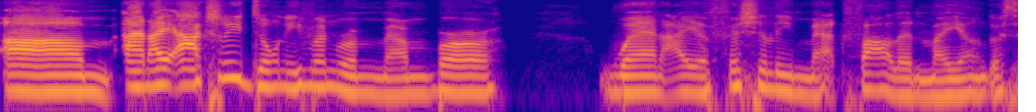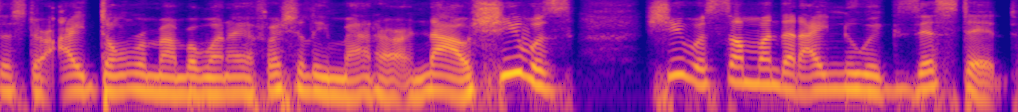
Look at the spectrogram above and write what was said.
Um, and I actually don't even remember when I officially met Fallon, my younger sister. I don't remember when I officially met her. Now she was she was someone that I knew existed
